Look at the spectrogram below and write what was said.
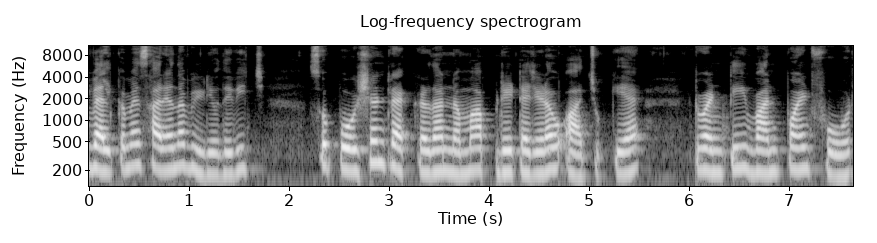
ਵੈਲਕਮ ਹੈ ਸਾਰਿਆਂ ਦਾ ਵੀਡੀਓ ਦੇ ਵਿੱਚ। ਸੋ ਪੋਰਸ਼ਨ ਟਰੈਕਰ ਦਾ ਨਵਾਂ ਅਪਡੇਟ ਹੈ ਜਿਹੜਾ ਉਹ ਆ ਚੁੱਕਿਆ ਹੈ। 21.4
